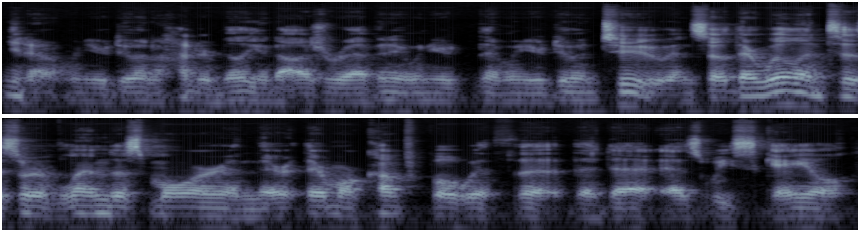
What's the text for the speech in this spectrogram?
you know when you're doing 100 million dollars of revenue when you're than when you're doing two and so they're willing to sort of lend us more and they're they're more comfortable with the, the debt as we scale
